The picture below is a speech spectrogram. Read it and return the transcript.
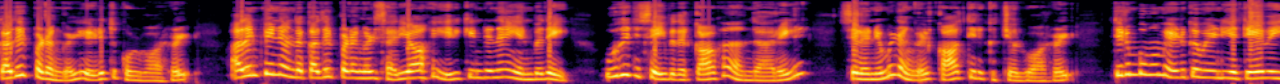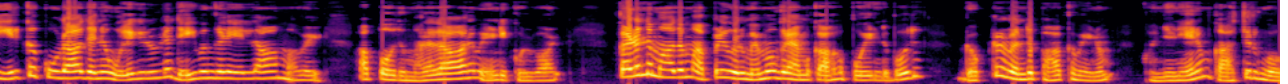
கதிர்ப்படங்கள் எடுத்துக்கொள்வார்கள் அதன்பின் அந்த கதிர்ப்படங்கள் சரியாக இருக்கின்றன என்பதை உறுதி செய்வதற்காக அந்த அறையில் சில நிமிடங்கள் காத்திருக்கச் சொல்வார்கள். திரும்பவும் எடுக்க வேண்டிய தேவை இருக்கக்கூடாதென உலகிலுள்ள தெய்வங்களை எல்லாம் அவள் அப்போது மனதார வேண்டிக் கொள்வாள். கடந்த மாதம் அப்படி ஒரு மெமோகிராமுக்காக போயிருந்த போது டாக்டர் வந்து பார்க்க வேணும். கொஞ்ச நேரம் காத்திருங்கோ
